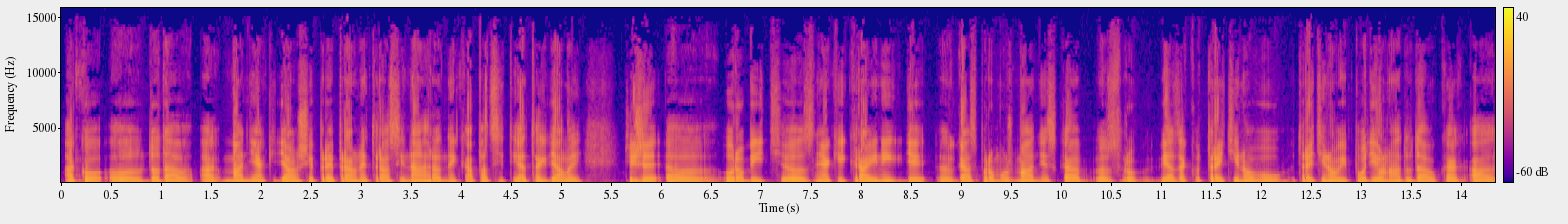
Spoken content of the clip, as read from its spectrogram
ako dodáva, mať nejaké ďalšie prepravné trasy, náhradné kapacity a tak ďalej. Čiže uh, urobiť uh, z nejakej krajiny, kde uh, Gazprom už má dneska uh, viac ako tretinovú, tretinový podiel na dodávkach a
